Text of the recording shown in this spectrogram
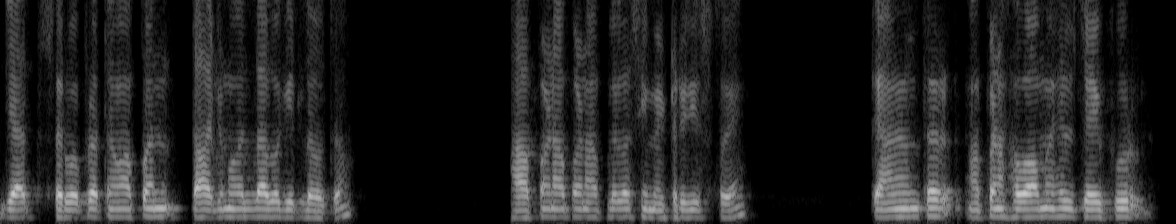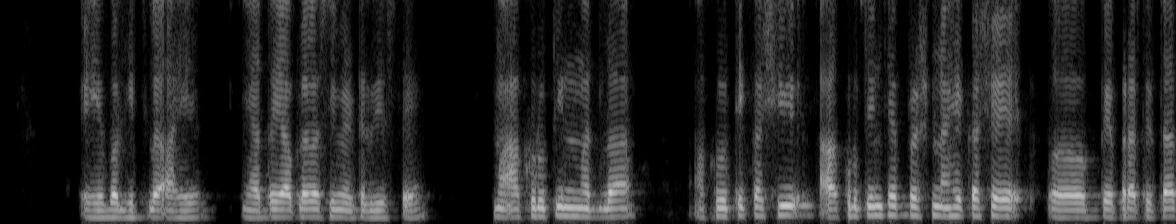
ज्यात सर्वप्रथम आपण ताजमहलला बघितलं होतं. हा पण आपण आपल्याला सिमेट्री दिसतोय. त्यानंतर आपण हवामहल जयपूर हे बघितलं आहे. यातही आपल्याला सिमेट्री दिसते मग आकृतींमधला आकृती कशी आकृतींचे प्रश्न हे कसे पेपरात येतात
